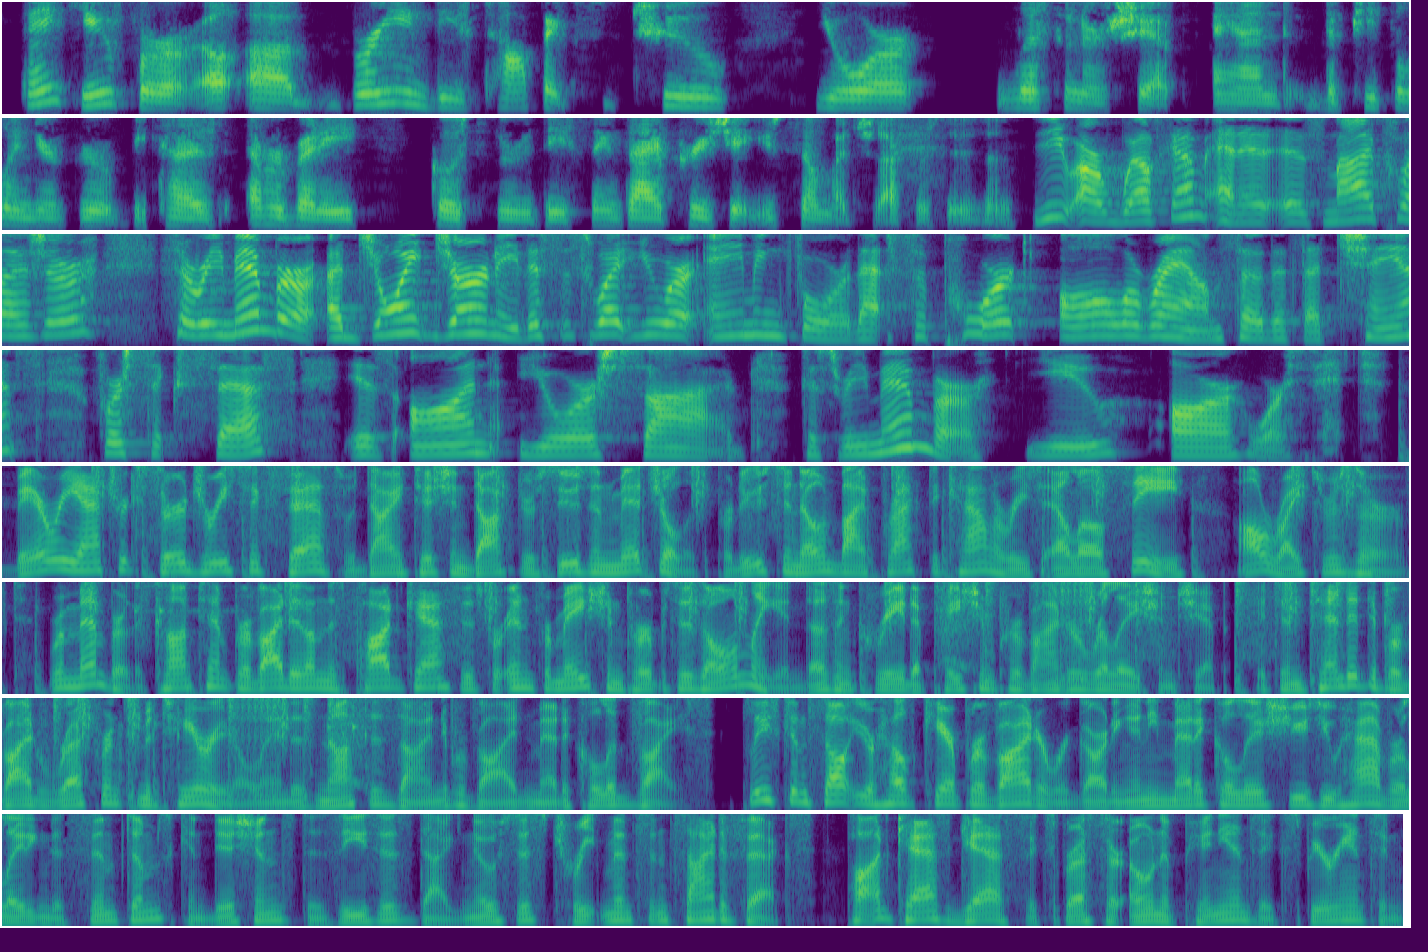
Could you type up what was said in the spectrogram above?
Thank you for uh, uh, bringing these topics to your listenership and the people in your group because everybody goes through these things. I appreciate you so much, Dr. Susan. You are welcome, and it is my pleasure. So remember, a joint journey. This is what you are aiming for that support all around so that the chance for success is on your side. Because remember, you are worth it. Bariatric Surgery Success with dietitian Dr. Susan Mitchell is produced and owned by Practicalories LLC, all rights reserved. Remember, the content provided on this podcast is for information purposes only and doesn't create a patient provider relationship. It's intended to provide reference material and is not designed to provide medical advice. Please consult your healthcare provider regarding any medical issues you have relating to symptoms, conditions, diseases, diagnosis, treatments, and side effects. Podcast guests express their own opinions, experience, and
